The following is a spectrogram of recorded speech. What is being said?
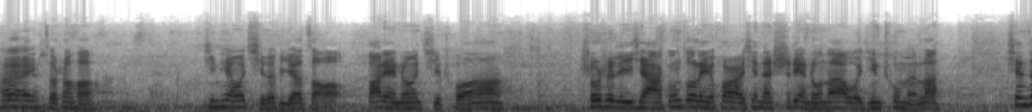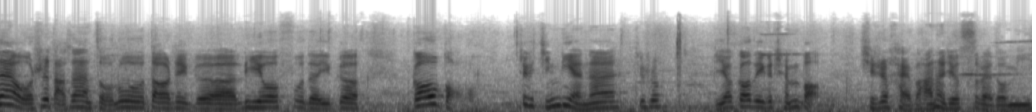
嗨，早上好。今天我起的比较早，八点钟起床，收拾了一下，工作了一会儿。现在十点钟呢，我已经出门了。现在我是打算走路到这个利欧夫的一个高堡，这个景点呢，就说比较高的一个城堡，其实海拔呢就四百多米，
